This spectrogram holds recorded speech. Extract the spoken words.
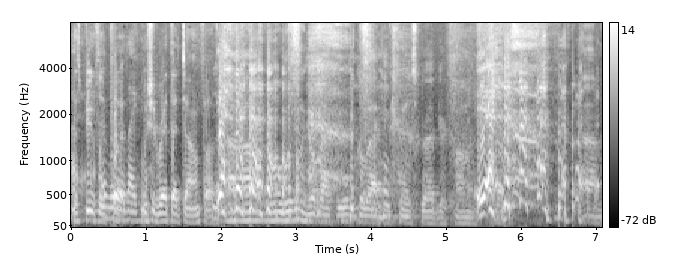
That's I- beautifully I really put. like we that. should write that down, Father. Uh, well, we're going to go back. We'll go back and transcribe your comments. um,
